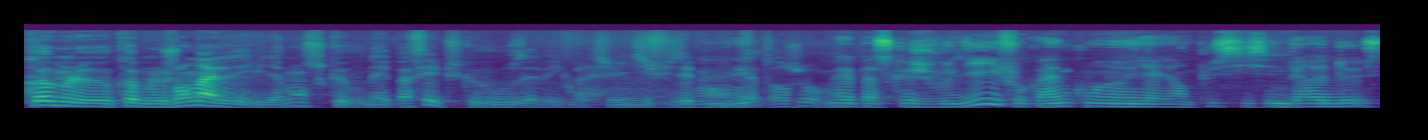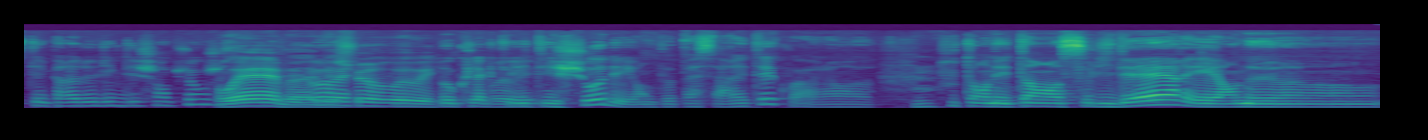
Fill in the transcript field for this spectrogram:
comme le, comme le journal? Évidemment, ce que vous n'avez pas fait, puisque vous, vous avez continué de diffuser pendant Oui. 14 jours. Mais parce que je vous le dis, il faut quand même qu'on. y ait- En plus, si c'est une période de. C'était une période de Ligue des Champions, je Ouais, sais bah, bien sûr, oui, oui. Donc Oui, l'actualité est chaude et on ne peut pas s'arrêter, quoi. Alors, euh, Tout en étant solidaire et en. euh, en-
